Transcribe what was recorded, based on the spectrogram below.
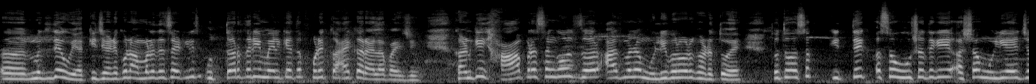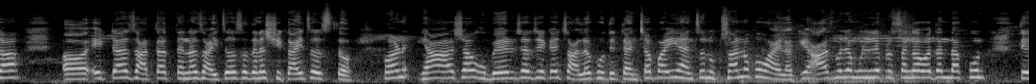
म्हणजे देऊया की जेणेकरून आम्हाला त्याचं ॲटलिस्ट उत्तर तरी मिळेल की आता पुढे काय करायला पाहिजे. कारण की हा प्रसंग जर आज माझ्या मुलीबरोबर घडतो आहे तर तो असं कित्येक असं होऊ शकतं की अशा मुली आहे ज्या एकट्या जातात त्यांना जायचं असतं त्यांना शिकायचं असतं. पण ह्या अशा उबेरच्या जे काही चालक होते त्यांच्या पायी ह्यांचं नुकसान नको व्हायला की आज माझ्या मुलीने प्रसंगावधान दाखवून ते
